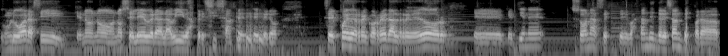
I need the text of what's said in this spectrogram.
un lugar así que no, no, no celebra la vida precisamente, pero se puede recorrer alrededor, eh, que tiene zonas este, bastante interesantes para,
